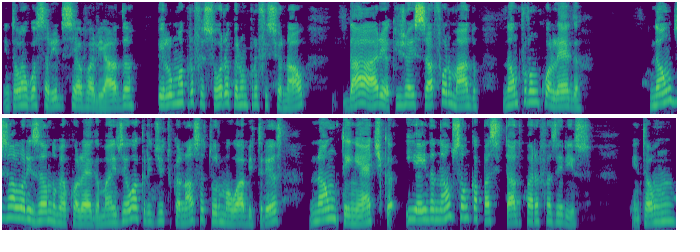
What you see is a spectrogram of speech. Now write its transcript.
Então eu gostaria de ser avaliada por uma professora, por um profissional da área que já está formado, não por um colega. Não desvalorizando o meu colega, mas eu acredito que a nossa turma UAB 3 não tem ética e ainda não são capacitados para fazer isso. Então,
